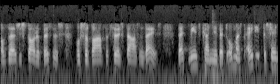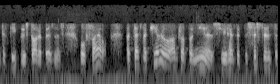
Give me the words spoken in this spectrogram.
of those who start a business will survive the first thousand days. That means, Kanya, that almost 80% of people who start a business will fail. But those material entrepreneurs who have the persistence, the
